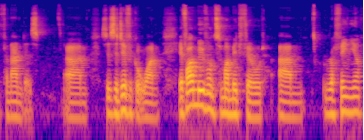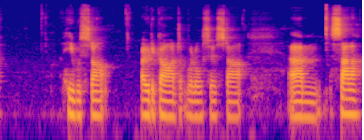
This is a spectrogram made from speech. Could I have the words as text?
Fernandes. Um, so it's a difficult one. If I move on to my midfield, um, Raphinha, he will start. Odegaard will also start. Um, Salah,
